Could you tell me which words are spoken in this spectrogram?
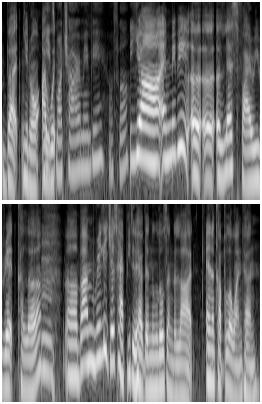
but you know, I Mm-hmm. Needs would. more char, maybe, as well. Yeah, and maybe a, a, a less fiery red color. Mm. Uh, but I'm really just happy to have the noodles and the lard and a couple of wonton.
